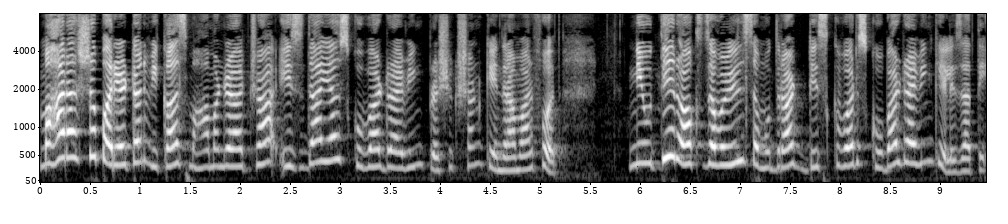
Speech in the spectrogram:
महाराष्ट्र पर्यटन विकास महामंडळाच्या इस्दा या स्कुबा ड्रायव्हिंग प्रशिक्षण केंद्रामार्फत न्यूती रॉक्स जवळील समुद्रात डिस्कवर स्कुबा ड्रायव्हिंग केले जाते.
